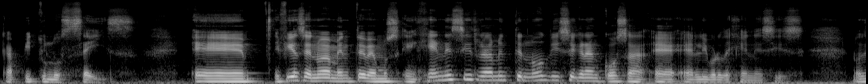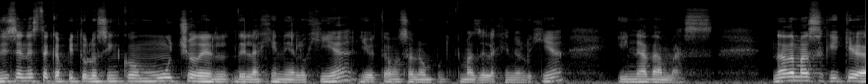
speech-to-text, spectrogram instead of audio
capítulo 6. Eh, y fíjense nuevamente, vemos en Génesis realmente no dice gran cosa eh, el libro de Génesis. Nos dice en este capítulo 5 mucho de, la genealogía, y ahorita vamos a hablar un poquito más de la genealogía, y nada más. Nada más que quiero,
